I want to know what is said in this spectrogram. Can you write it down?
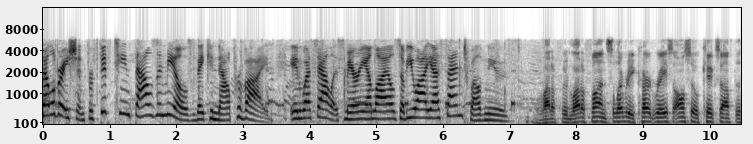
Celebration for 15,000 meals they can now provide. In West Allis, Marianne Lyles, WISN 12 News. A lot of food, a lot of fun. Celebrity cart race also kicks off the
